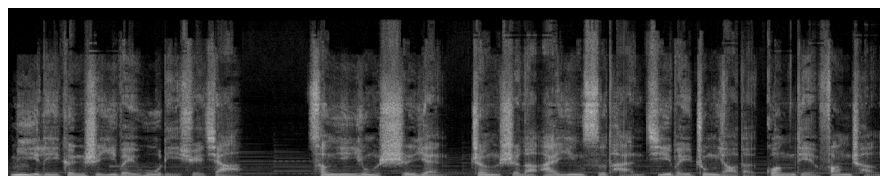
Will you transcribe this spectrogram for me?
密里根是一位物理学家，曾因用实验证实了爱因斯坦极为重要的光电方程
